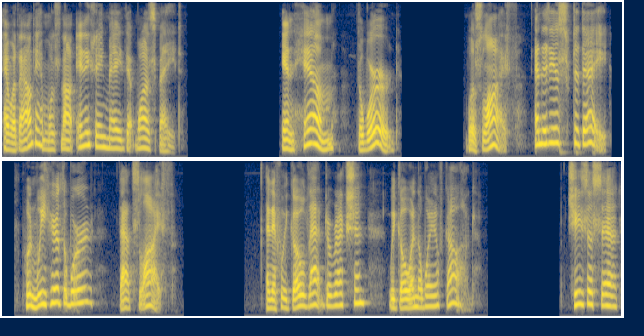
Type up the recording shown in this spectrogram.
And without him was not anything made that was made. In him, the Word, was life, and it is today. When we hear the Word, that's life. And if we go that direction, we go in the way of God. Jesus said,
